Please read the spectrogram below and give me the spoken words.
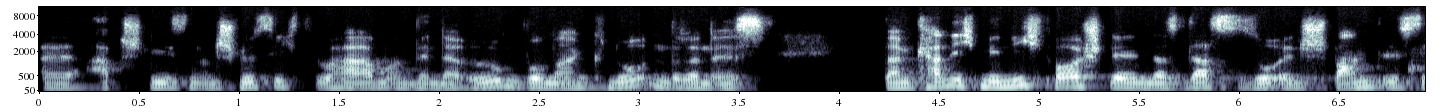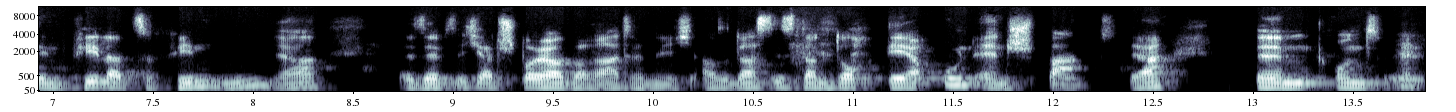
äh, abschließen und schlüssig zu haben. Und wenn da irgendwo mal ein Knoten drin ist, dann kann ich mir nicht vorstellen, dass das so entspannt ist, den Fehler zu finden. Ja, selbst ich als Steuerberater nicht. Also das ist dann doch eher unentspannt. Ja, ähm, und äh,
